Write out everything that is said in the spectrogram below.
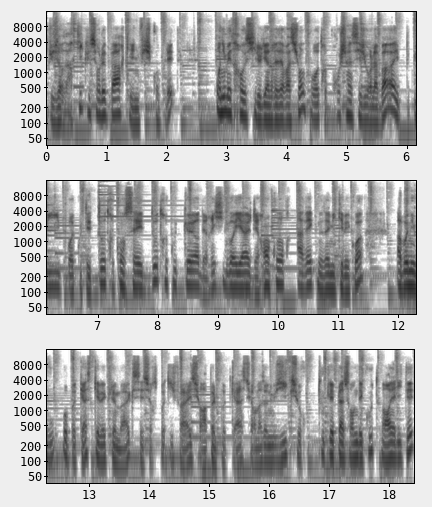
plusieurs articles sur le parc et une fiche complète. On y mettra aussi le lien de réservation pour votre prochain séjour là-bas et puis pour écouter d'autres conseils, d'autres coups de cœur, des récits de voyage, des rencontres avec nos amis québécois. Abonnez-vous au podcast Québec le Max, c'est sur Spotify, sur Apple Podcast, sur Amazon Music, sur toutes les plateformes d'écoute en réalité.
